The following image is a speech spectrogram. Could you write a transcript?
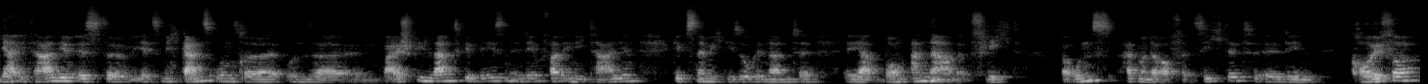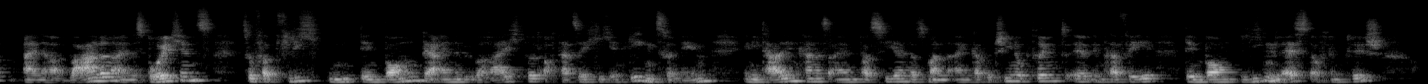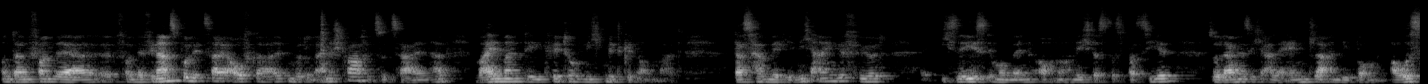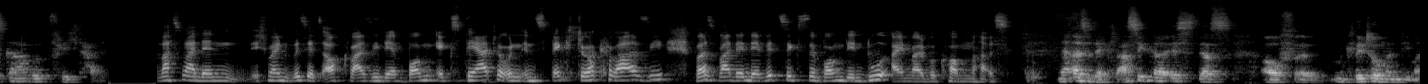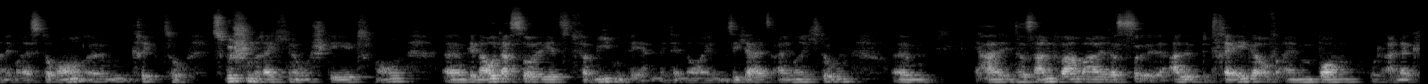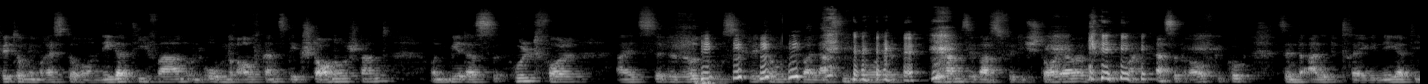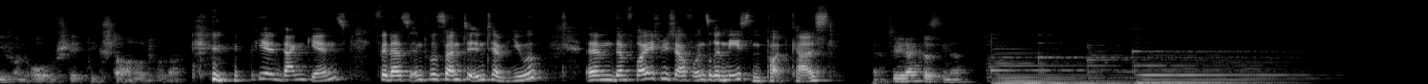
Ja, Italien ist jetzt nicht ganz unsere, unser ähm, Beispielland gewesen in dem Fall. In Italien gibt es nämlich die sogenannte ja, Bon-Annahmepflicht. Bei uns hat man darauf verzichtet, den Käufer einer Ware, eines Brötchens zu verpflichten, den Bon, der einem überreicht wird, auch tatsächlich entgegenzunehmen. In Italien kann es einem passieren, dass man einen Cappuccino trinkt äh, im Café, den Bon liegen lässt auf dem Tisch und dann von der, äh, von der Finanzpolizei aufgehalten wird und eine Strafe zu zahlen hat, weil man die Quittung nicht mitgenommen hat. Das haben wir hier nicht eingeführt. Ich sehe es im Moment auch noch nicht, dass das passiert, solange sich alle Händler an die Bon-Ausgabepflicht halten. Was war denn, ich meine, du bist jetzt auch quasi der Bong-Experte und Inspektor quasi. Was war denn der witzigste Bong, den du einmal bekommen hast? Na, also der Klassiker ist, dass auf äh, Quittungen, die man im Restaurant äh, kriegt, so Zwischenrechnung steht. No? Äh, genau das soll jetzt vermieden werden mit den neuen Sicherheitseinrichtungen. Ähm, ja, interessant war mal, dass äh, alle Beträge auf einem Bon oder einer Quittung im Restaurant negativ waren und obendrauf ganz dick Storno stand und mir das huldvoll als Bewirtungsquittung überlassen wurde. Hier haben Sie was für die Steuer. Hast du drauf geguckt, sind alle Beträge negativ und oben steht dick Storno drüber. Vielen Dank, Jens, für das interessante Interview. Ähm, dann freue ich mich auf unseren nächsten Podcast. Ja, vielen Dank, Christina.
